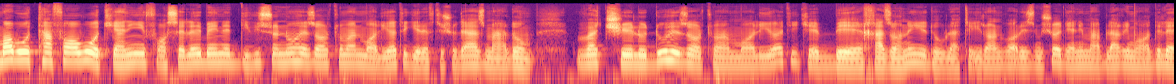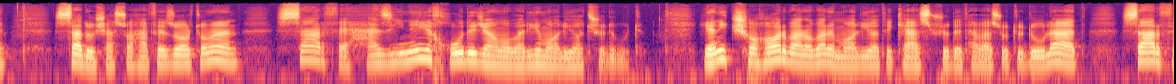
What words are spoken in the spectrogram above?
ما با تفاوت یعنی فاصله بین 209 هزار تومن مالیات گرفته شده از مردم و 42 هزار تومن مالیاتی که به خزانه دولت ایران واریز می شد یعنی مبلغی معادل 167 هزار تومن صرف هزینه خود جمعآوری مالیات شده بود. یعنی چهار برابر مالیات کسب شده توسط دولت صرف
